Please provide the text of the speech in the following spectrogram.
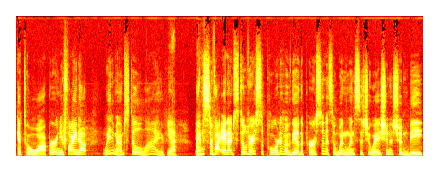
get to a whopper and you find out, wait a minute, I'm still alive. Yeah. I've survived, and I'm still very supportive of the other person. It's a win-win situation. It shouldn't be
